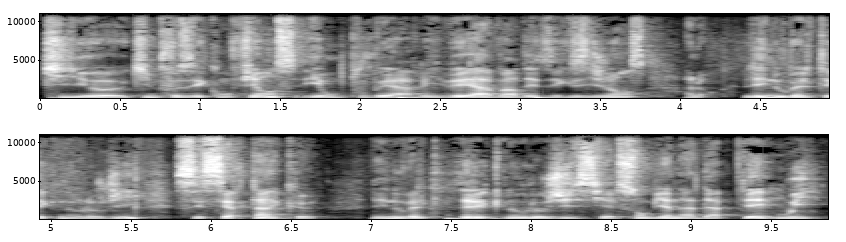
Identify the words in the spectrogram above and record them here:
qui, euh, qui me faisaient confiance et on pouvait arriver à avoir des exigences. Alors, les nouvelles technologies, c'est certain que les nouvelles technologies, si elles sont bien adaptées, oui.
